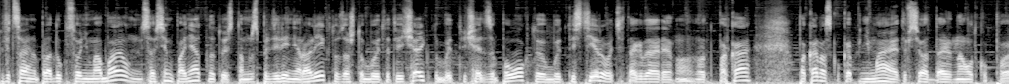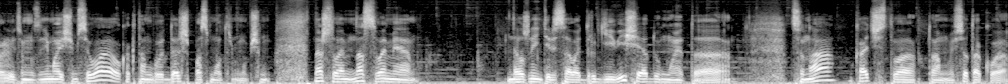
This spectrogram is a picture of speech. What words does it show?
официально продукт Sony Mobile, не совсем понятно, то есть там распределение ролей, кто за что будет отвечать, кто будет отвечать за ПО, кто его будет тестировать и так далее. Но вот пока, пока, насколько я понимаю, это все отдали на откуп людям, занимающимся ВАО, как там будет дальше, посмотрим. В общем, наш с вами, нас с вами должны интересовать другие вещи, я думаю, это цена, качество там и все такое.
